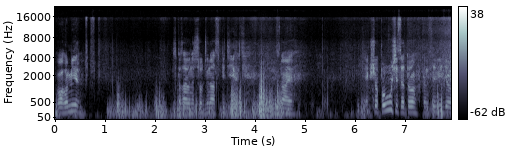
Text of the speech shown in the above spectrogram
вагомір. Сказав на часов 12 під'їхати. Не знаю. Якщо вийде, то в кінці відео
